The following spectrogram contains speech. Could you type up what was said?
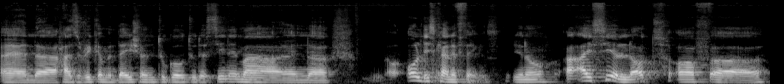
and uh, has recommendation to go to the cinema and all these kind of things. You know, I, I see a lot of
